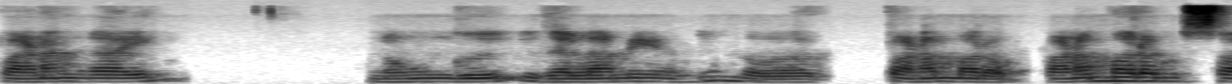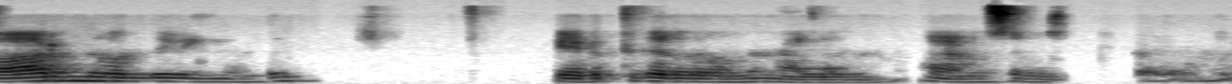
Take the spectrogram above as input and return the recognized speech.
பனங்காய் நொங்கு இதெல்லாமே வந்து இந்த பனைமரம் பனைமரம் சார்ந்து வந்து இவங்க வந்து எடுத்துக்கிறது வந்து நல்லது. அனுசரிச்சுக்கிறது வந்து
